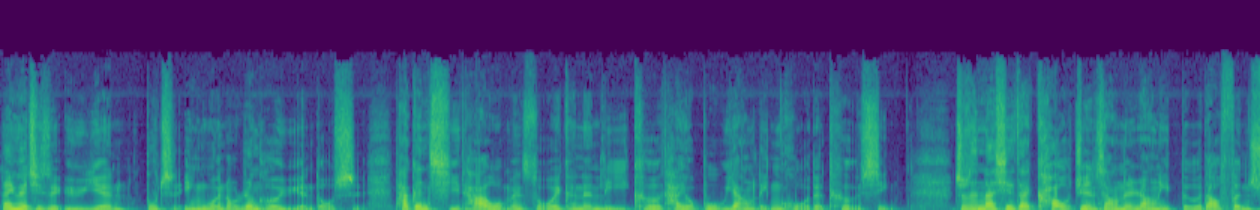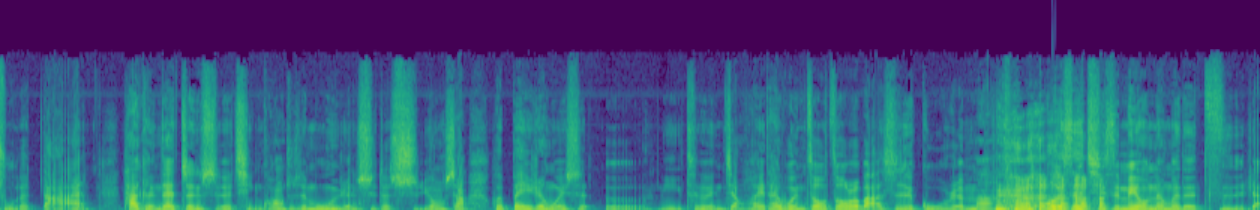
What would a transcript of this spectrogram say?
但因为其实语言不止英文哦，任何语言都是，它跟其他我们所谓可能理科，它有不一样灵活的特性。就是那些在考卷上能让你得到分数的答案，它可能在真实的情况，就是母语人士的使用上，会被认为是呃，你这个人讲话也太文绉绉了吧？是古人吗？或者是其实没有那么的自然？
